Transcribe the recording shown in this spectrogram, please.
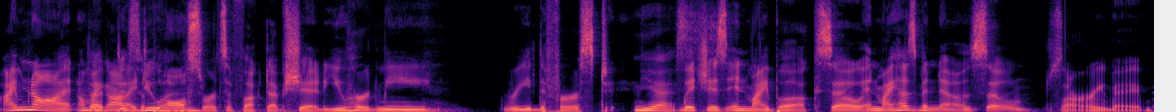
I'm not, oh my That god, I do all sorts of fucked up shit. You heard me read the first Yes. which is in my book. So and my husband knows, so sorry, babe.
